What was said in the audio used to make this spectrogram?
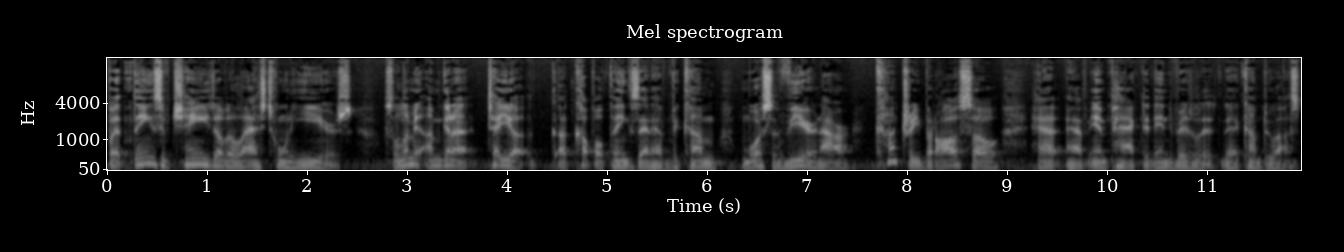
but things have changed over the last twenty years. So let me. I'm going to tell you a, a couple things that have become more severe in our country, but also have, have impacted individuals that, that come to us.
